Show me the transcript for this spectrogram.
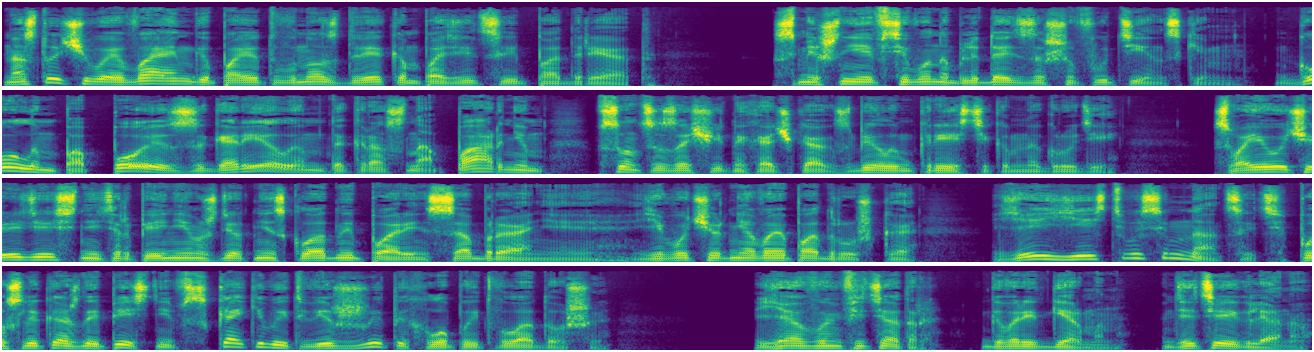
Настойчивая Ваенга поет в нос две композиции подряд. Смешнее всего наблюдать за Шафутинским. Голым по пояс, загорелым, да краснопарнем, в солнцезащитных очках с белым крестиком на груди. В своей очереди с нетерпением ждет нескладный парень с собрания, его чернявая подружка. Ей есть восемнадцать. После каждой песни вскакивает, визжит и хлопает в ладоши. «Я в амфитеатр», — говорит Герман. «Детей гляну».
